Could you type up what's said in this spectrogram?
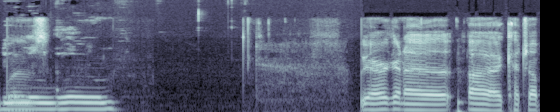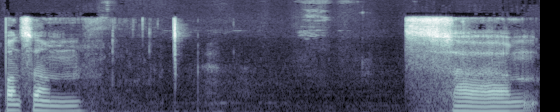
Doom and gloom. We are gonna uh, catch up on some some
